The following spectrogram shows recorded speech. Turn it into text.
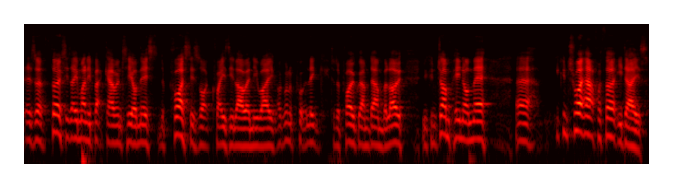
there's a 30 day money back guarantee on this. The price is like crazy low anyway. I'm going to put a link to the program down below. You can jump in on there. Uh, you can try it out for 30 days.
